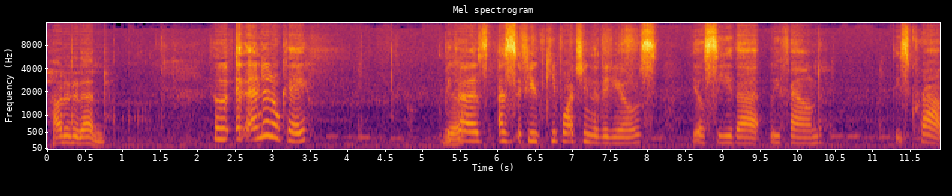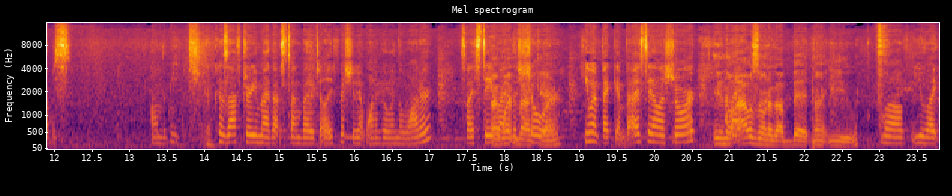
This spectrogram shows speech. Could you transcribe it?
How did it end? Uh, It ended okay. Yeah. Because as if you keep watching the videos, you'll see that we found these crabs on the beach. Because after Emad got stung by the jellyfish, I didn't want to go in the water, so I stayed I by the shore. in. He went back in, but I stayed on the shore. You know, and I was the one who got bit, not you. Well, you like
